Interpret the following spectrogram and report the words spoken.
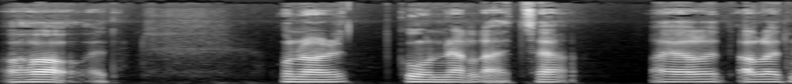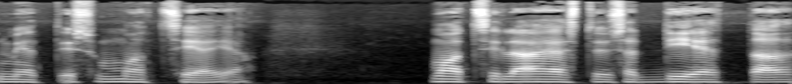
oho, unohdit kuunnella, että sä aloit, aloit miettiä sun matsia ja matsi lähestyy, sä diettaa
